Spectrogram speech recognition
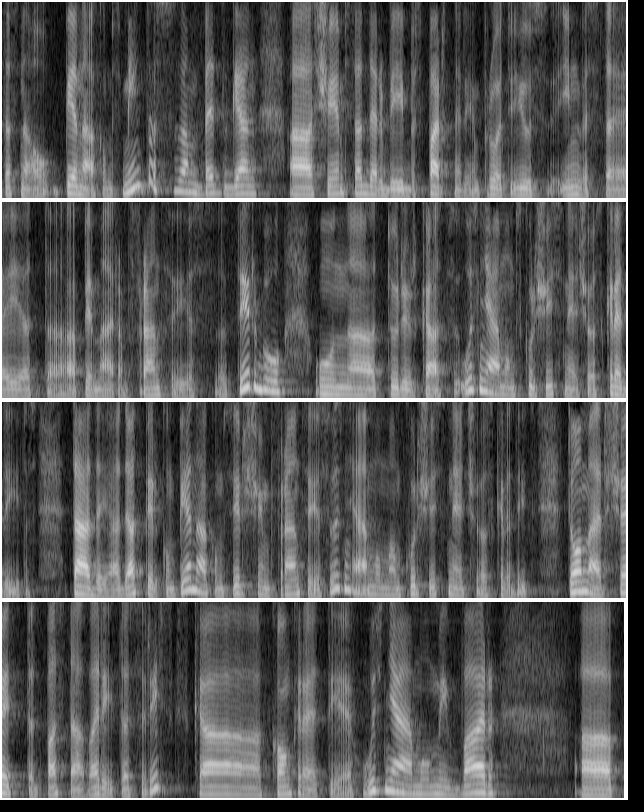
tas nav pienākums Mintosam, bet gan šiem sadarbības partneriem. Proti, jūs investējat, piemēram, Francijas tirgu, un tur ir kāds uzņēmums, kurš izsniedz šos kredītus. Tādējādi atpirkuma pienākums ir šim Francijas uzņēmumam, kurš izsniedz šos kredītus. Tomēr šeit pastāv arī tas risks, ka konkrētie uzņēmumi var uh,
